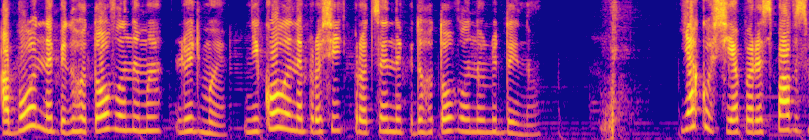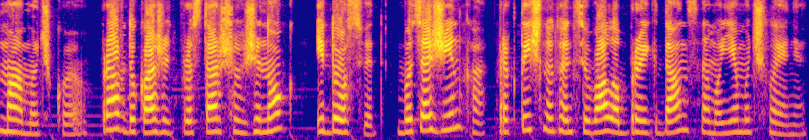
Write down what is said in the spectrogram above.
або непідготовленими людьми. Ніколи не просіть про це непідготовлену людину. Якось я переспав з мамочкою. Правду кажуть про старших жінок і досвід, бо ця жінка практично танцювала брейкданс на моєму члені.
